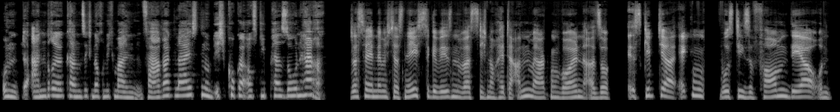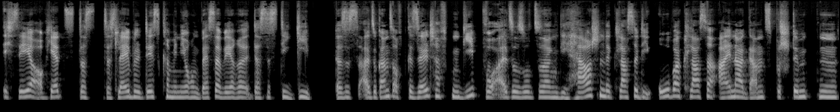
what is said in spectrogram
und andere kann sich noch nicht mal ein Fahrrad leisten und ich gucke auf die Person herab. Das wäre nämlich das nächste gewesen, was ich noch hätte anmerken wollen. Also es gibt ja Ecken, wo es diese Form der, und ich sehe auch jetzt, dass das Label Diskriminierung besser wäre, dass es die gibt. Dass es also ganz oft Gesellschaften gibt, wo also sozusagen die herrschende Klasse, die Oberklasse einer ganz bestimmten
